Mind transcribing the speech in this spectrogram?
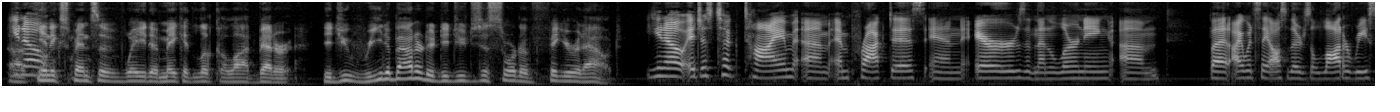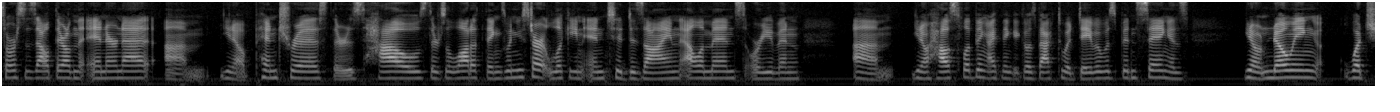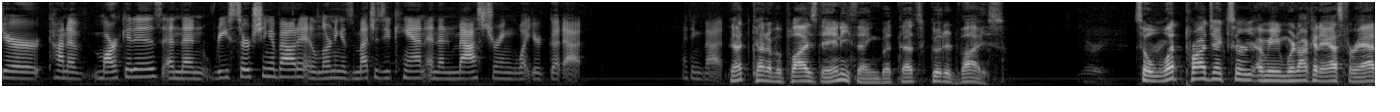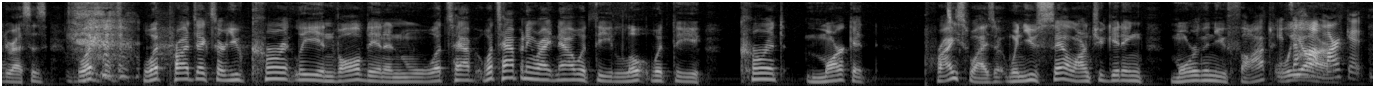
You know- inexpensive way to make it look a lot better? Did you read about it or did you just sort of figure it out? You know, it just took time um, and practice and errors and then learning. Um, but I would say also there's a lot of resources out there on the internet. Um, you know, Pinterest, there's Houzz, there's a lot of things. When you start looking into design elements or even, um, you know, house flipping, I think it goes back to what David was been saying is, you know, knowing what your kind of market is and then researching about it and learning as much as you can and then mastering what you're good at. I think that. That kind of applies to anything, but that's good advice. So what projects are I mean we're not going to ask for addresses. What what projects are you currently involved in and what's hap- what's happening right now with the lo- with the current market price wise when you sell aren't you getting more than you thought? It's We a hot are. market.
